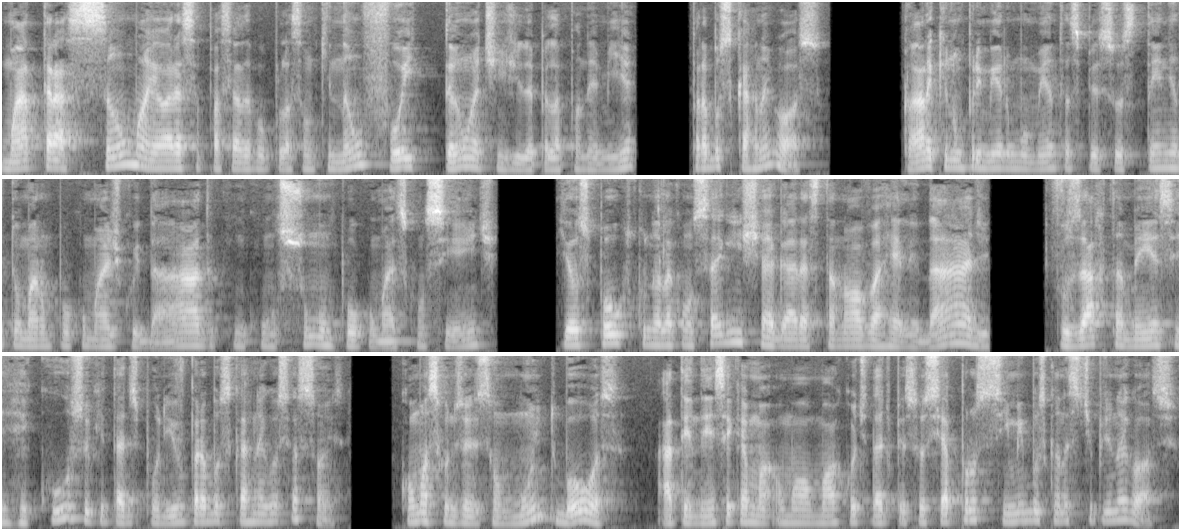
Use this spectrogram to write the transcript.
uma atração maior a essa parcela da população que não foi tão atingida pela pandemia para buscar negócio. Claro que num primeiro momento as pessoas tendem a tomar um pouco mais de cuidado, com um consumo um pouco mais consciente, e aos poucos, quando ela consegue enxergar esta nova realidade, usar também esse recurso que está disponível para buscar negociações. Como as condições são muito boas, a tendência é que uma, maior quantidade de pessoas se aproximem buscando esse tipo de negócio.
